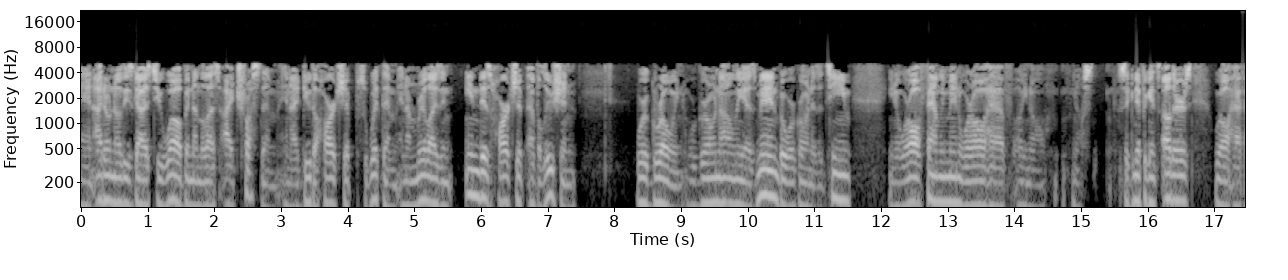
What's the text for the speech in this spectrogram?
and I don't know these guys too well, but nonetheless, I trust them and I do the hardships with them, and I'm realizing in this hardship evolution, we're growing. We're growing not only as men, but we're growing as a team, you know, we're all family men. We all have, uh, you know, you know, significance others. We all have,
